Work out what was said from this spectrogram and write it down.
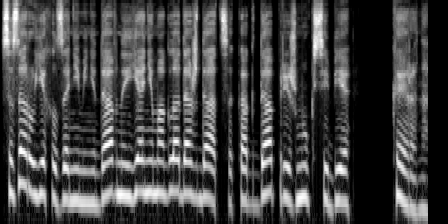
Сазар уехал за ними недавно, и я не могла дождаться, когда прижму к себе Кэрона.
